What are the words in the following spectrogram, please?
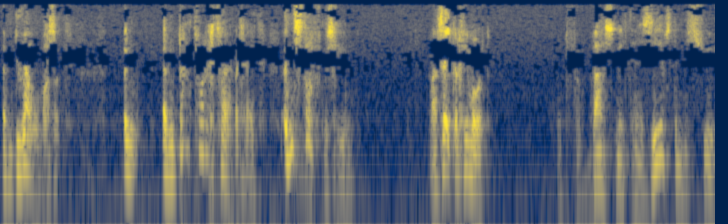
Een duel was het. Een, een daad van rechtvaardigheid. Een straf misschien. Maar zeker geen moord. Het verbaast mij ten zeerste, monsieur,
